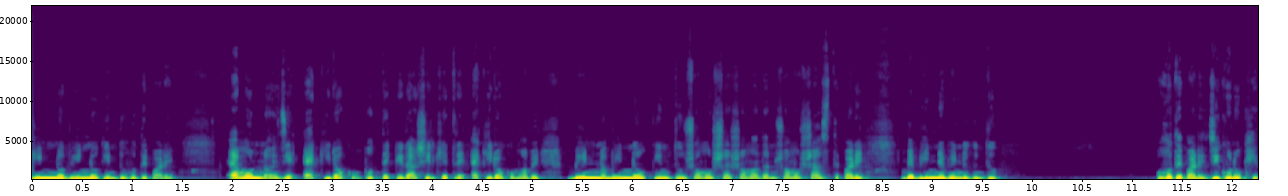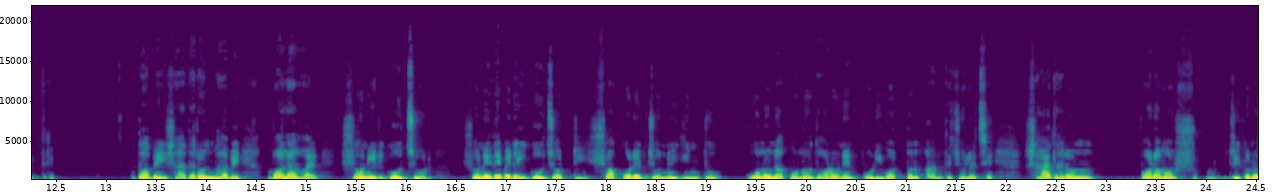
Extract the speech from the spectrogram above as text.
ভিন্ন ভিন্ন কিন্তু হতে পারে। এমন নয় যে একই রকম, প্রত্যেকটি রাশির ক্ষেত্রে একই রকম হবে। ভিন্ন ভিন্ন কিন্তু সমস্যার সমাধান, সমস্যা আসতে পারে ভিন্ন ভিন্ন কিন্তু হতে পারে যে কোনো ক্ষেত্রে। তবে সাধারণভাবে বলা হয় শনির গোচর, শনিদেবের এই গোচরটি সকলের জন্যই কিন্তু কোনো না কোনো ধরনের পরিবর্তন আনতে চলেছে। সাধারণ পরামর্শ যে কোনো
